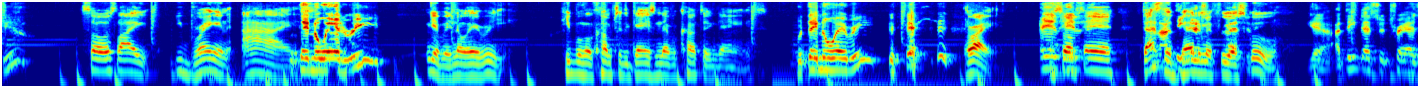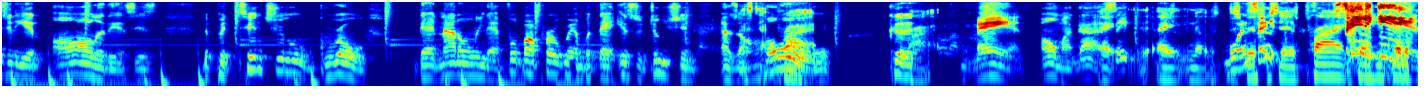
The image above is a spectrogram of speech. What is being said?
yeah. So it's like you bringing eyes. They know Ed Reed, yeah, but no Ed Reed. People gonna come to the games and never come to the games. but they know Ed Reed. Right. and, That's what I'm saying. That's the think that's for your school. Yeah, I think that's the tragedy in all of this is the potential growth that not only that football program but that institution as a That's that whole could Pride. man. Oh my God! Hey, Say, hey, you know, the Boy, say says pride say it comes before the again.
